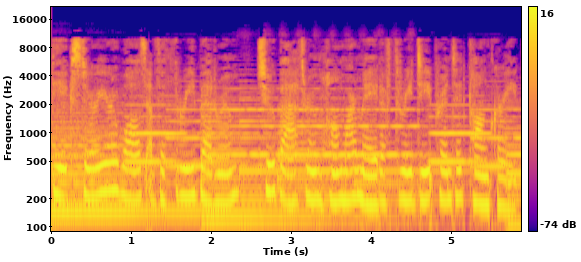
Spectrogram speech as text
The exterior walls of the three bedroom, two bathroom home are made of 3D printed concrete.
